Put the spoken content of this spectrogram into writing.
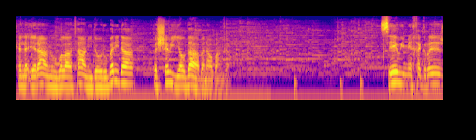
کە لە ئێران و وڵاتانی دەوروبەریدا بە شەوی یەڵدا بەناوبانگە. سێوی مێخەک ڕێژ،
